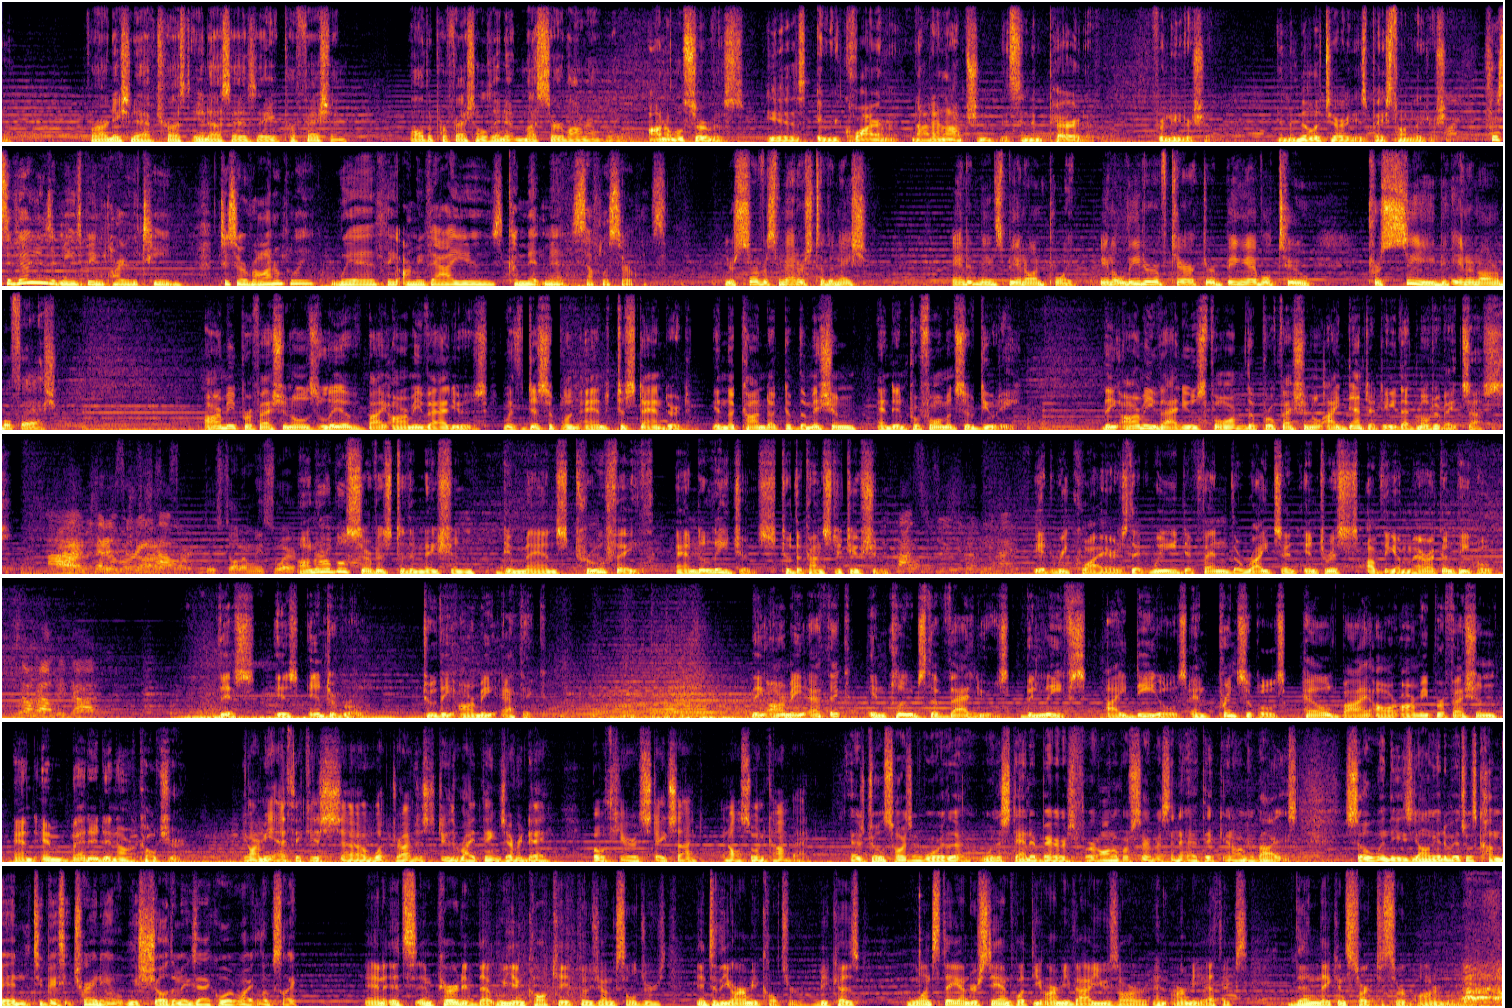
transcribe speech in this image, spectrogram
For our nation to have trust in us as a profession, all the professionals in it must serve honorably. Honorable service is a requirement, not an option. It's an imperative for leadership. And the military is based on leadership. For civilians, it means being part of the team, to serve honorably with the Army values, commitment, selfless service. Your service matters to the nation. And it means being on point, being a leader of character, being able to proceed in an honorable fashion. Army professionals live by Army values with discipline and to standard in the conduct of the mission and in performance of duty. The Army values form the professional identity that motivates us. I, Kenneth Marie Howard, do solemnly swear. Honorable service to the nation demands true faith and allegiance to the Constitution. It requires that we defend the rights and interests of the American people. So help me God. This is integral to the Army ethic. The Army ethic includes the values, beliefs, ideals, and principles held by our Army profession and embedded in our culture. The Army ethic is uh, what drives us to do the right things every day, both here stateside and also in combat. As drill sergeant, we're the, we're the standard bearers for honorable service and ethic and Army values. So when these young individuals come in to basic training, we show them exactly what right looks like. And it's imperative that we inculcate those young soldiers into the Army culture because once they understand what the Army values are and Army ethics, then they can start to serve honorably.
